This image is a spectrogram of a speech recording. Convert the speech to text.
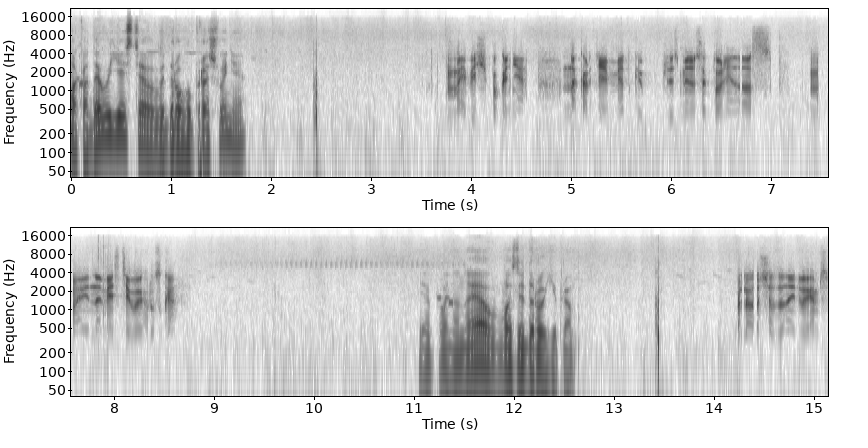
Так, а де ви єсть? Ви дорогу пройшли, ні? Maybe еще пока не. На карте метки плюс-минус актуальны у нас. Мы на месте выгрузка. Я понял, но я возле дороги прям. Плюс сейчас за ней двигаемся.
